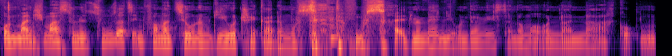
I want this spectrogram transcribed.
und manchmal hast du eine Zusatzinformation im Geochecker, da musst, da musst du halt mit dem Handy unterwegs dann nochmal online nachgucken.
